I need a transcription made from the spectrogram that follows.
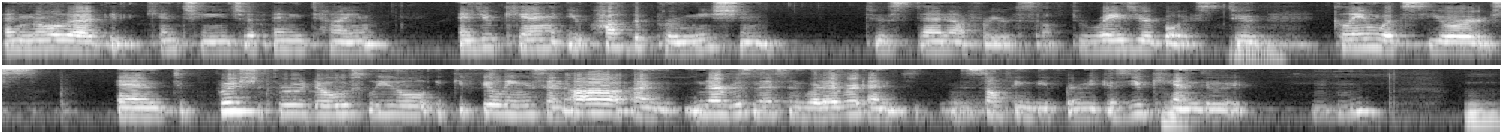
and know that it can change at any time. And you can, you have the permission to stand up for yourself, to raise your voice, to claim what's yours, and to push through those little icky feelings and ah uh, and nervousness and whatever, and do something different because you can do it. Mm-hmm. Mm.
